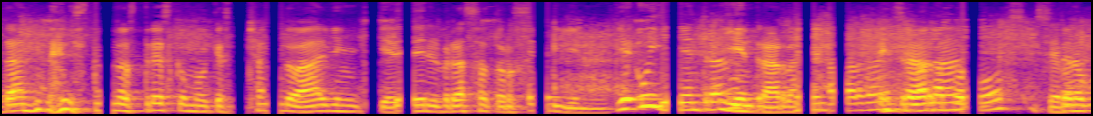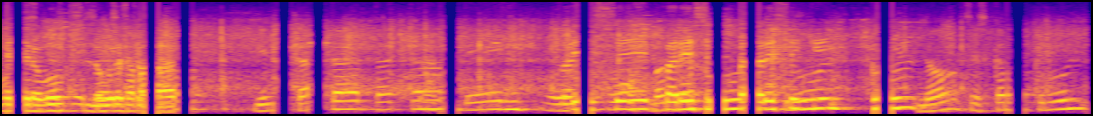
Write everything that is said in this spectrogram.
están, están los tres como que escuchando a alguien que dé el brazo a torcer y, en- y- uy, Y entra. y entra Ardan. Ardan, entra se van a Ardan, por Vox. se pero se- Vox se logra escapa. escapar. Viene taca, taca, Parece, va parece, Krul, parece Krul. que No, se escapa Krul.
